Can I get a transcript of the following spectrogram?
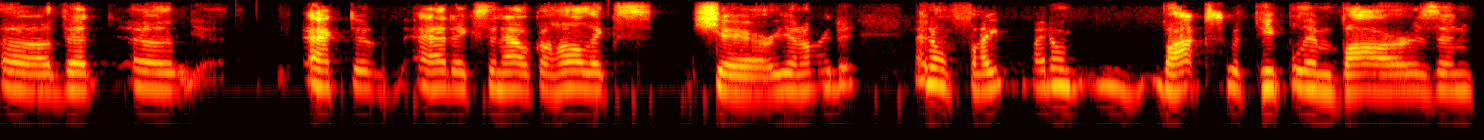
uh, that uh, active addicts and alcoholics share. You know, I, I don't fight. I don't box with people in bars, and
